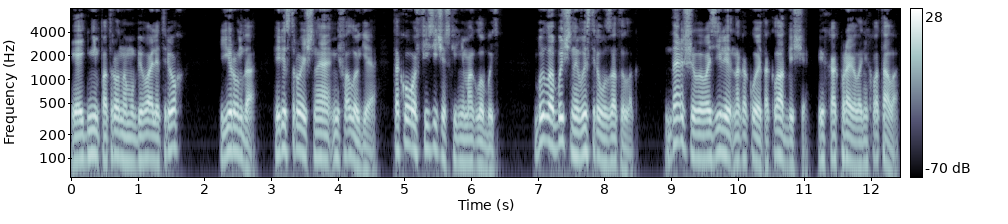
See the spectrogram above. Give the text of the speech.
и одним патроном убивали трех, ерунда, перестроечная мифология. Такого физически не могло быть. Был обычный выстрел в затылок. Дальше вывозили на какое-то кладбище, их, как правило, не хватало.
